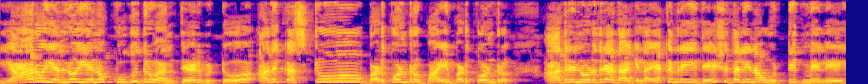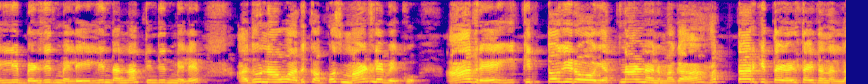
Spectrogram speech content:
ಯಾರೋ ಎಲ್ಲೋ ಏನೋ ಕೂಗಿದ್ರು ಅಂತ ಹೇಳ್ಬಿಟ್ಟು ಅದಕ್ಕಷ್ಟು ಬಡ್ಕೊಂಡ್ರು ಬಾಯಿ ಬಡ್ಕೊಂಡ್ರು. ಆದ್ರೆ ನೋಡಿದ್ರೆ ಅದಾಗಿಲ್ಲ. ಯಾಕಂದ್ರೆ ಈ ದೇಶದಲ್ಲಿ ನಾವು ಹುಟ್ಟಿದ ಮೇಲೆ, ಇಲ್ಲಿ ಬೆಳೆದಿದ ಮೇಲೆ, ಇಲ್ಲಿಂದ ಅನ್ನ ತಿಂದಿದ ಮೇಲೆ ಅದು ನಾವು ಅದಕ್ಕೆ ಅಪೋಸ್ ಮಾಡ್ಲೇಬೇಕು. ಆದ್ರೆ ಈ ಕಿತ್ತೋಗಿರೋ ಯತ್ನಾಳ್ ನನ್ನ ಮಗ ಹತ್ತಾರು ಕಿತ್ತ ಹೇಳ್ತಾ ಇದ್ದಾನಲ್ಲ,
